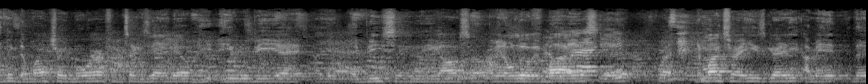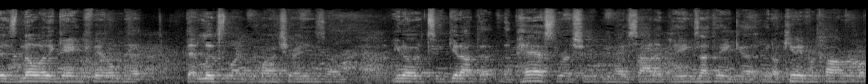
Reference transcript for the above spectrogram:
I think Damontre Moore from Texas A&M, he, he would be a, a, a, beast in the league also. I mean, I'm a little bit biased, yeah. But Damontre, he's great. I mean, there's no other game film that that looks like Damontre's. Um, you know, to get out the, the pass rusher, you know, side of things. I think, uh, you know, Kenny Vaccaro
